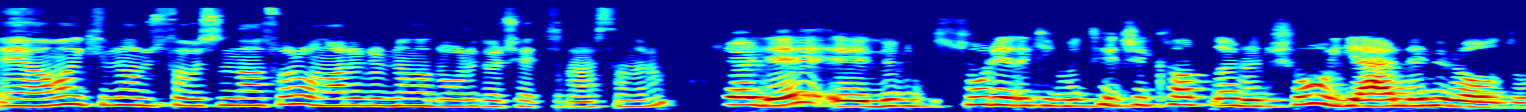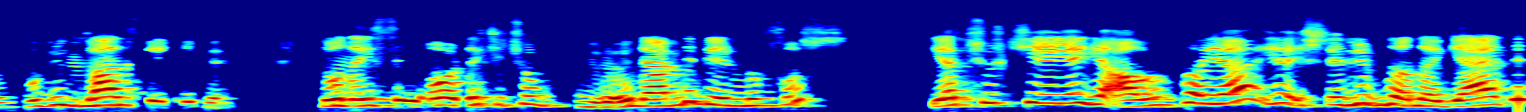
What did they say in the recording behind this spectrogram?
E, ama 2013 savaşından sonra onlar da Lübnan'a doğru göç ettiler sanırım. Şöyle e, Suriye'deki mülteci kamplarının çoğu yerle bir oldu. Bugün Hı-hı. Gazze gibi. Dolayısıyla oradaki çok önemli bir nüfus ya Türkiye'ye ya Avrupa'ya ya işte Lübnan'a geldi.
